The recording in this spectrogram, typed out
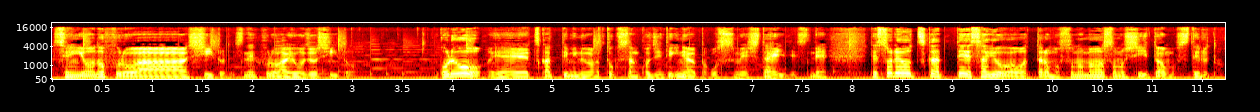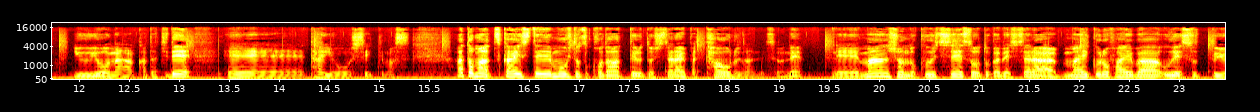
専用のフロアシートですね。フロア養生シート。これを、えー、使ってみるのは徳さん個人的にはやっぱお勧めしたいですね。で、それを使って作業が終わったらもうそのままそのシートはもう捨てるというような形で、えー、対応していってます。あと、まあ、使い捨てでもう一つこだわってるとしたら、やっぱタオルなんですよね。で、マンションの空室清掃とかでしたら、マイクロファイバーウエスとい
